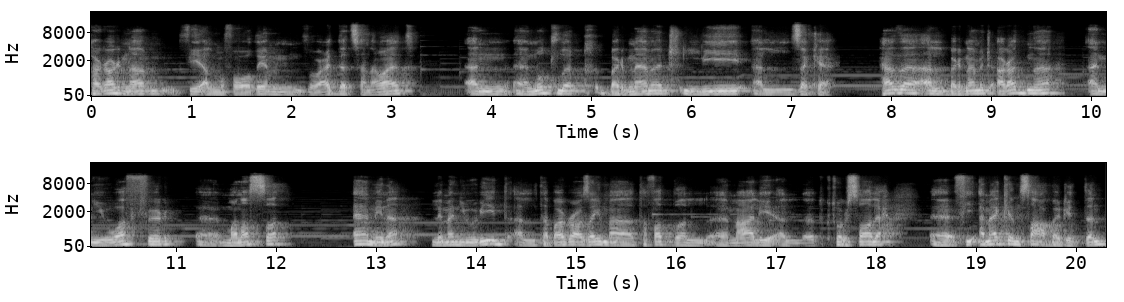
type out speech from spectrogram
قررنا في المفوضية منذ عدة سنوات أن نطلق برنامج للزكاة هذا البرنامج أردنا أن يوفر منصة آمنة لمن يريد التبرع زي ما تفضل معالي الدكتور صالح في أماكن صعبة جدا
